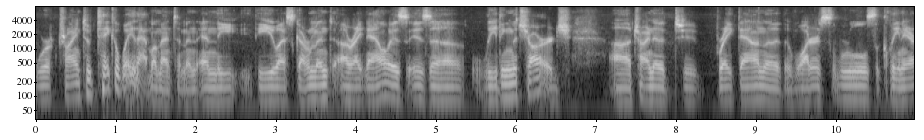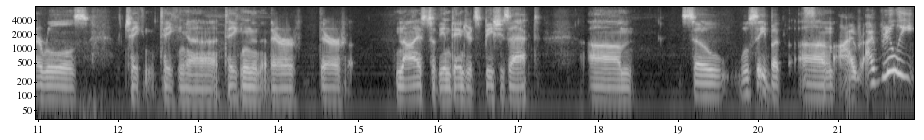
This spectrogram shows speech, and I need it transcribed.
work trying to take away that momentum, and, and the the U.S. government uh, right now is is uh, leading the charge, uh, trying to, to break down the, the water's rules, the clean air rules, taking taking uh, taking their their knives to the Endangered Species Act. Um, so we'll see, but um, I I really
